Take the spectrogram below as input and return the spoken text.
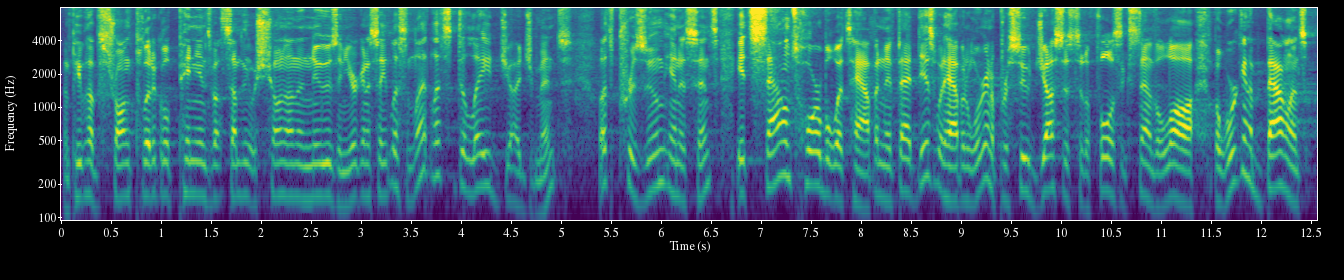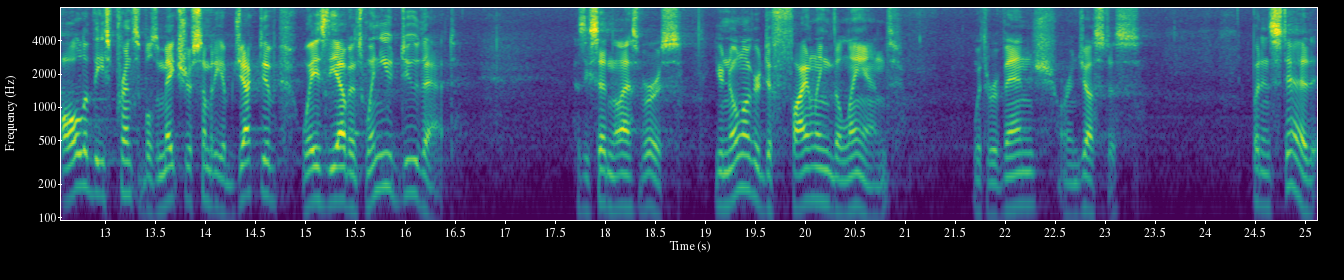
When people have strong political opinions about something that was shown on the news, and you're going to say, listen, let, us delay judgment. Let's presume innocence. It sounds horrible what's happened. If that is what happened, we're going to pursue justice to the fullest extent of the law, but we're going to balance all of these principles and make sure somebody objective weighs the evidence. When you do that, as he said in the last verse, you're no longer defiling the land with revenge or injustice, but instead,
